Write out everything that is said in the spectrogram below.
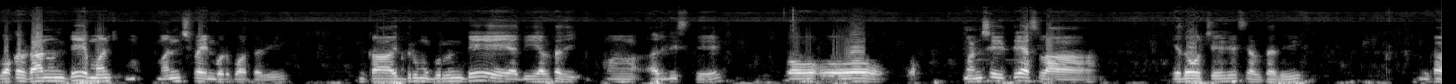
ఒకరు కానుంటే మనిషి మనిషి పైన పడిపోతుంది. ఇంకా ఇద్దరు ముగ్గురు ఉంటే అది వెళ్తుంది. అదిలిస్తే ఓ- ఓ- మనిషి అయితే అసలు ఏదో చేసేసి వెళ్తుంది. ఇంకా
